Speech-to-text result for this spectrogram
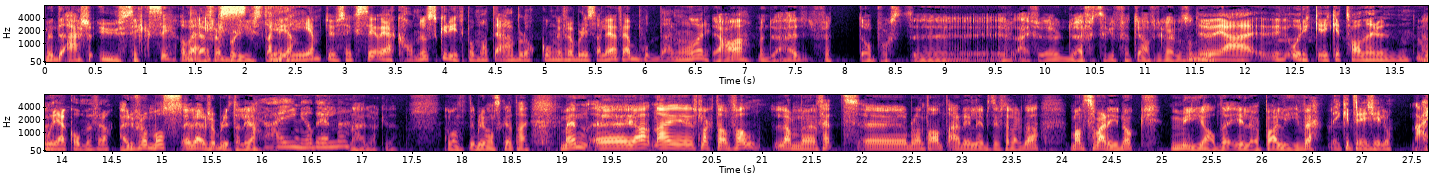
men det er så usexy å være fra Blystadlia. ekstremt usexy, og jeg kan jo skryte på meg at jeg er blokkunge fra Blystadlia, for jeg har bodd der noen år. Ja, men du er født og oppvokst eh, du er sikkert født i Afrika eller noe sånt. Du, jeg orker ikke ta den runden hvor jeg kommer fra. Er du fra Moss, eller er du fra Blytalia? Nei, ingen av delene. Nei, du er ikke det. Det, blir vanskelig dette her. Men eh, ja, nei, slakteavfall, lammefett eh, blant annet, er det leppestift er lagd av. Man svelger nok mye av det i løpet av livet. Men Ikke tre kilo. Nei,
